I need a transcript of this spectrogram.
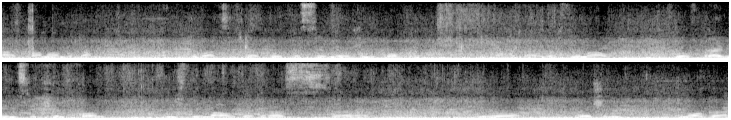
А, по-моему, там 20 какой-то сын, я уже не помню. А, Я снимал, был в провинции Чемхон и снимал как раз э, его очень много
